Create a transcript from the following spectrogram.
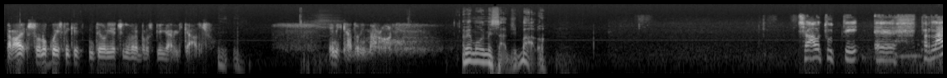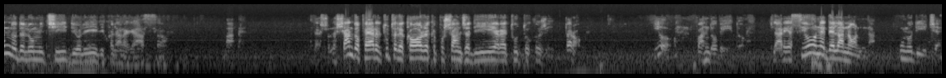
però sono questi che in teoria ci dovrebbero spiegare il calcio. E mi cadono i marroni. Abbiamo i messaggi. Balo. Ciao a tutti, eh, parlando dell'omicidio lì di quella ragazza, ma adesso lasciando perdere tutte le cose che possiamo già dire, tutto così, però io quando vedo la reazione della nonna, uno dice,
